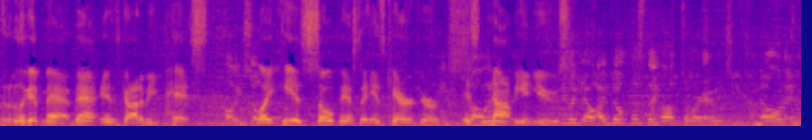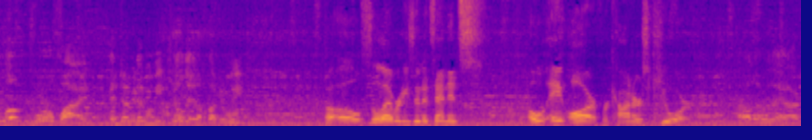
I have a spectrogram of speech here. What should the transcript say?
Look at Matt. Matt is got to be pissed. Oh, he's so Like pissed. he is so pissed that his character He's is not being He's used. like, yo, I built this thing up to where it was known and loved worldwide, and WWE killed it in a fucking week. Uh oh, celebrities in attendance. OAR for Connor's Cure. I don't know who they are.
